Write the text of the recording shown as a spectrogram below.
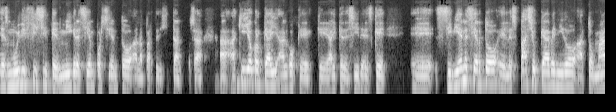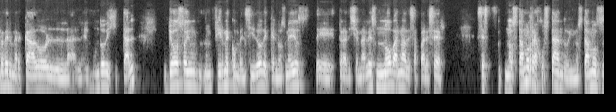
es muy difícil que migre 100% a la parte digital. O sea, aquí yo creo que hay algo que, hay que decir, es que eh, si bien es cierto el espacio que ha venido a tomar del mercado el mundo digital, yo soy un, firme convencido de que los medios eh, tradicionales no van a desaparecer. nos estamos reajustando y nos estamos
